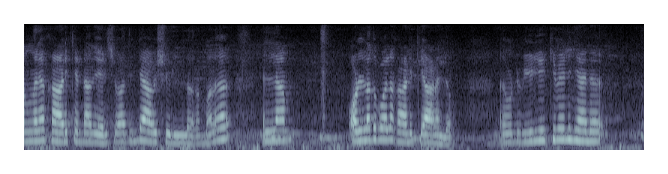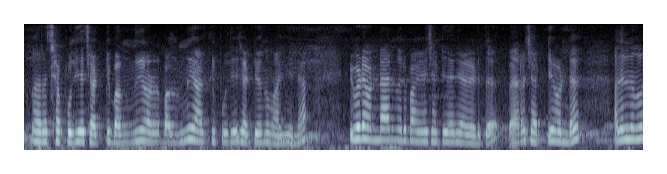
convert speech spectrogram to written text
അങ്ങനെ കാണിക്കണ്ടെന്ന് വിചാരിച്ചു. അതിന്റെ ആവശ്യമില്ലല്ലോ. നമ്മൾ എല്ലാം ഉള്ളതുപോലെ കാണിക്കുകയാണല്ലോ. അതുകൊണ്ട് വീഡിയോയ്ക്ക് വേണ്ടി ഞാൻ വേറെ ച പുതിയ ചട്ടി ഭംഗിയുള്ള ഭംഗിയാക്കി പുതിയ ചട്ടിയൊന്നും വാങ്ങിയില്ല. ഇവിടെ ഉണ്ടായിരുന്ന ഒരു പഴയ ചട്ടി തന്നെയാണ് എടുത്ത്. വേറെ ചട്ടിയുണ്ട്. അതിൽ നിങ്ങൾ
